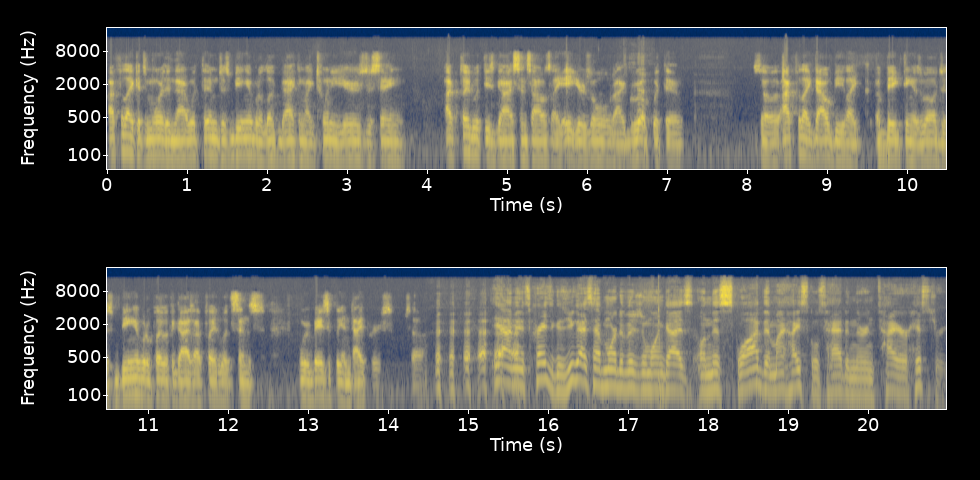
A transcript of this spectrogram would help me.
I feel like it's more than that with them. Just being able to look back in like 20 years, just saying, I've played with these guys since I was like eight years old. I grew up with them. So I feel like that would be like a big thing as well. Just being able to play with the guys I played with since we were basically in diapers. So yeah, I mean it's crazy because you guys have more Division One guys on this squad than my high schools had in their entire history.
